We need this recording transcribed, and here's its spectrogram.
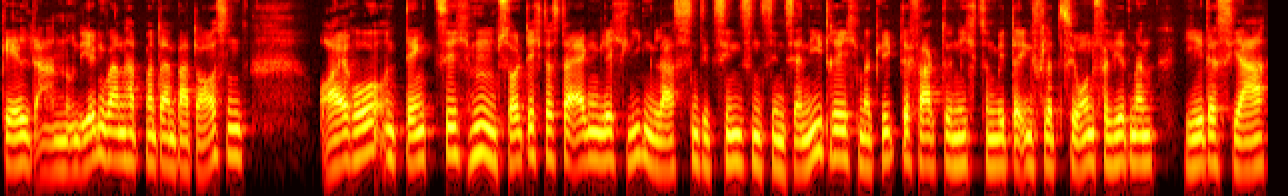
Geld an und irgendwann hat man da ein paar tausend Euro und denkt sich, hm, sollte ich das da eigentlich liegen lassen? Die Zinsen sind sehr niedrig, man kriegt de facto nichts und mit der Inflation verliert man jedes Jahr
